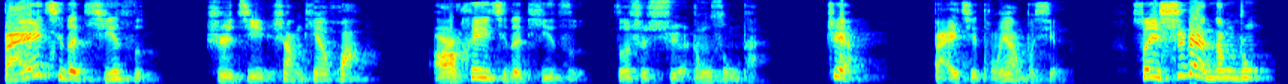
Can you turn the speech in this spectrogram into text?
白棋的提子是锦上添花，而黑棋的提子则是雪中送炭，这样白棋同样不行。所以实战当中，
